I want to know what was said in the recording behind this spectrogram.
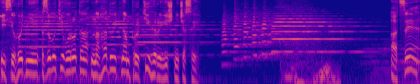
І сьогодні золоті ворота нагадують нам про ті героїчні часи. А це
